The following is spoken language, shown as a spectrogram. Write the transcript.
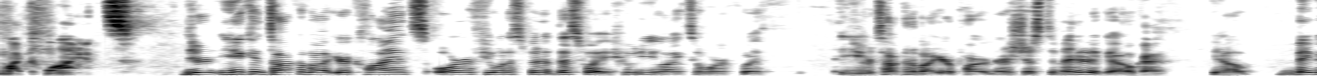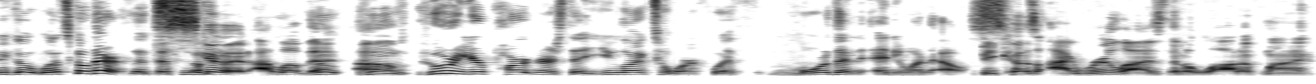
my clients. You're, you can talk about your clients, or if you want to spin it this way, who do you like to work with? You were talking about your partners just a minute ago. Okay. You know, maybe go. Let's go there. Let's, this is okay. good. I love that. Who, um, who, are your partners that you like to work with more than anyone else? Because I realize that a lot of my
